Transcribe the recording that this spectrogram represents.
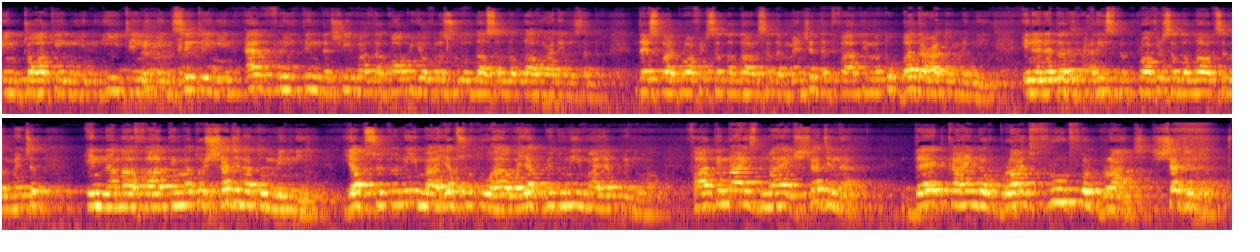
in talking, in eating, in sitting, in everything that she was the copy of Rasulullah sallallahu alaihi wasallam. That's why Prophet sallallahu alaihi wasallam mentioned that Fatima tu bad'atu minni. In another hadith, the Prophet sallallahu alaihi wasallam mentioned, "Innama Fatima tu shajnatu minni, yabsutuni ma yabsutuha wa yakbiduni ma yakbiduha." Fatima is my shajna, that kind of branch, fruitful branch, shajna.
